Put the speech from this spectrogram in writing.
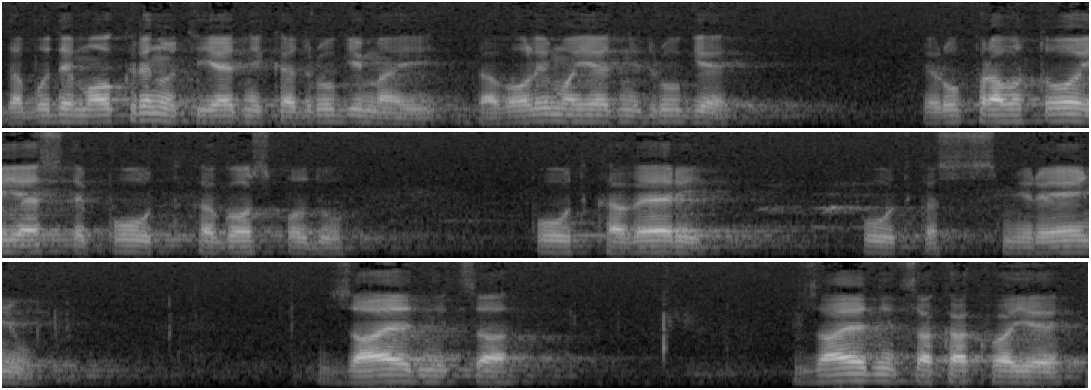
da budemo okrenuti jedni ka drugima i da volimo jedni druge, jer upravo to jeste put ka gospodu, put ka veri, put ka smirenju, zajednica, zajednica kakva je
